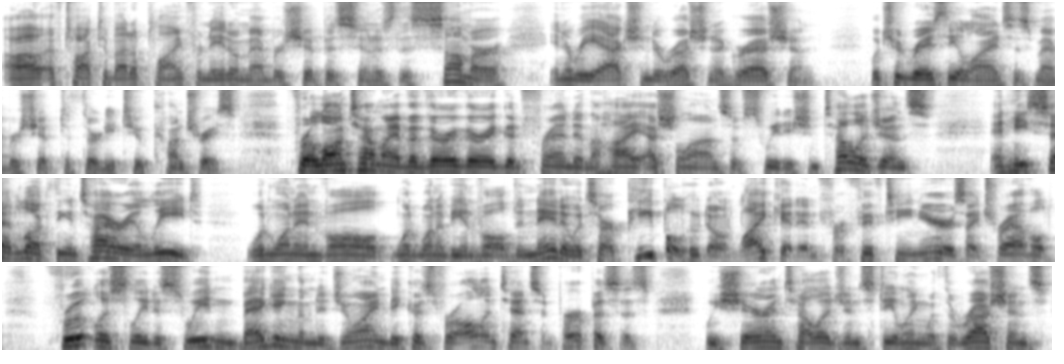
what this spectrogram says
uh, have talked about applying for NATO membership as soon as this summer in a reaction to Russian aggression which would raise the alliance's membership to 32 countries. For a long time, I have a very, very good friend in the high echelons of Swedish intelligence, and he said, look, the entire elite would want to involve would want to be involved in NATO. It's our people who don't like it. And for 15 years, I traveled fruitlessly to Sweden, begging them to join because, for all intents and purposes, we share intelligence dealing with the Russians.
